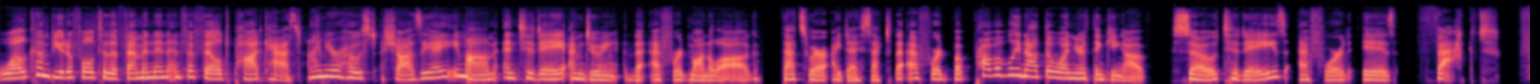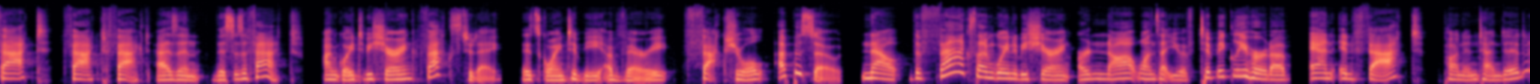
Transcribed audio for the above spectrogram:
Welcome, beautiful, to the Feminine and Fulfilled podcast. I'm your host, Shazia Imam, and today I'm doing the F word monologue. That's where I dissect the F word, but probably not the one you're thinking of. So today's F word is fact. Fact, fact, fact, as in, this is a fact. I'm going to be sharing facts today. It's going to be a very factual episode. Now, the facts that I'm going to be sharing are not ones that you have typically heard of. And in fact, pun intended,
